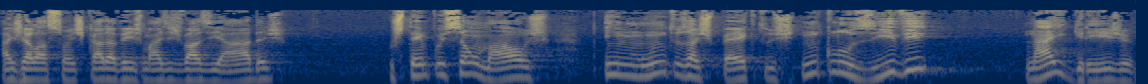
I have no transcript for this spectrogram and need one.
as relações cada vez mais esvaziadas. Os tempos são maus em muitos aspectos, inclusive na igreja.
